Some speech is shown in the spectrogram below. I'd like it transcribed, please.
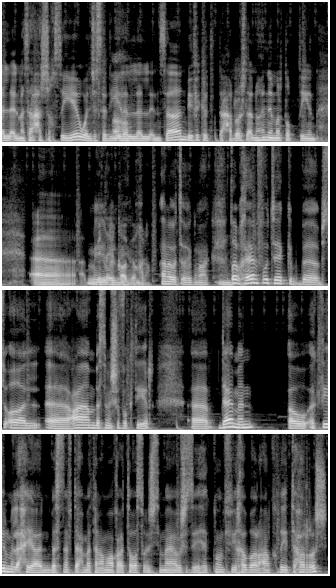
المساحة الشخصية والجسدية آه. للإنسان بفكرة التحرش لأنه هن مرتبطين آه بطريقة أو بأخرى. أنا بتفق معك. مم. طيب خلينا نفوت هيك بسؤال آه عام بس بنشوفه كثير آه دائما أو كثير من الأحيان بس نفتح مثلا مواقع التواصل الاجتماعي أو شيء زي هيك يكون في خبر عن قضية تحرش.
